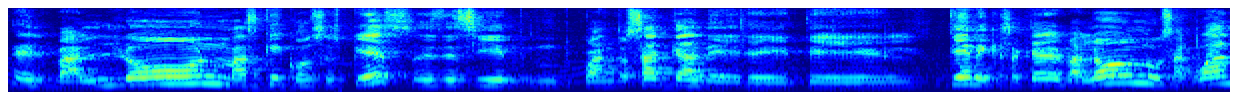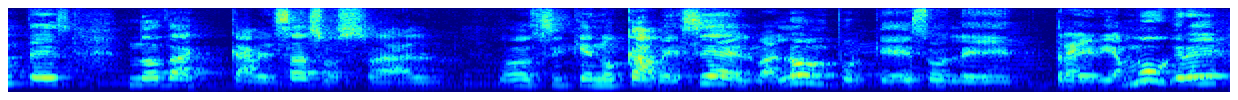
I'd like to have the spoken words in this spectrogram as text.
el balón más que con sus pies, es decir, cuando saca de, tiene que sacar el balón, usa guantes, no da cabezazos al, así que no cabecea el balón porque eso le traería mugre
